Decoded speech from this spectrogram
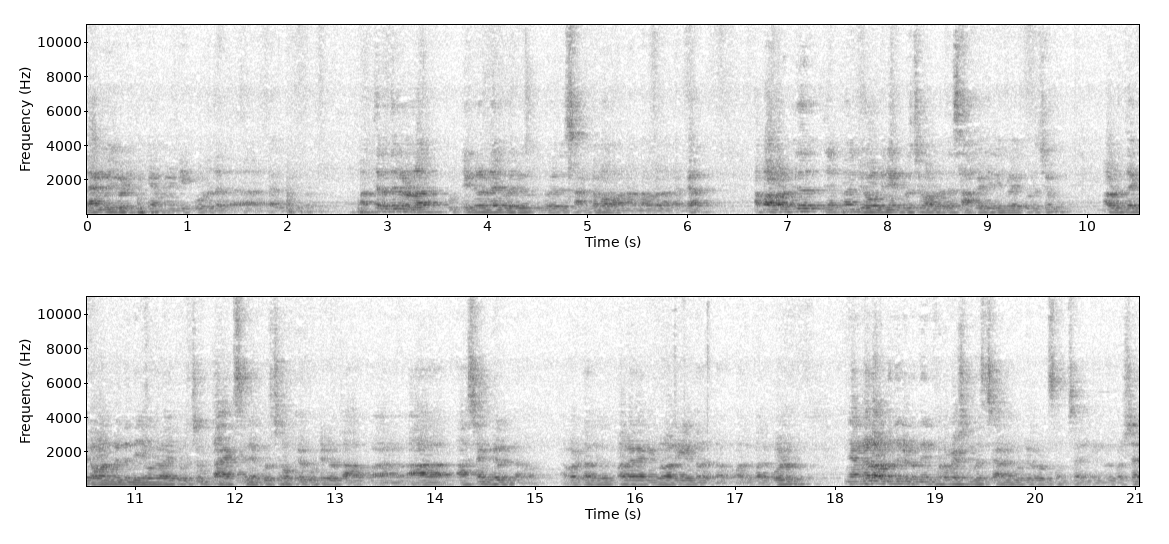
ലാംഗ്വേജ് പഠിപ്പിക്കാൻ വേണ്ടി കൂടുതൽ താല്പര്യപ്പെടുന്നത്. അപ്പം അത്തരത്തിലുള്ള കുട്ടികളുടെ ഒരു ഒരു സംഗമമാണ് അവിടെ നടക്കുക. അപ്പൊ അവർക്ക് ജപ്പാൻ ജോബിനെ കുറിച്ചും അവിടുത്തെ സാഹചര്യങ്ങളെ കുറിച്ചും അവിടുത്തെ ഗവൺമെന്റ് നിയമങ്ങളെ കുറിച്ചും ടാക്സിനെ കുറിച്ചും ഒക്കെ കുട്ടികൾക്ക് ആശങ്കകൾ ഉണ്ടാവും അവർക്ക് അതിൽ പല കാര്യങ്ങളും അറിയേണ്ടതുണ്ടാവും. അത് പലപ്പോഴും ഞങ്ങൾ അവിടുന്ന് കിട്ടുന്ന ഇൻഫർമേഷൻ വെച്ചാണ് കുട്ടികളോട് സംസാരിക്കുന്നത്. പക്ഷെ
